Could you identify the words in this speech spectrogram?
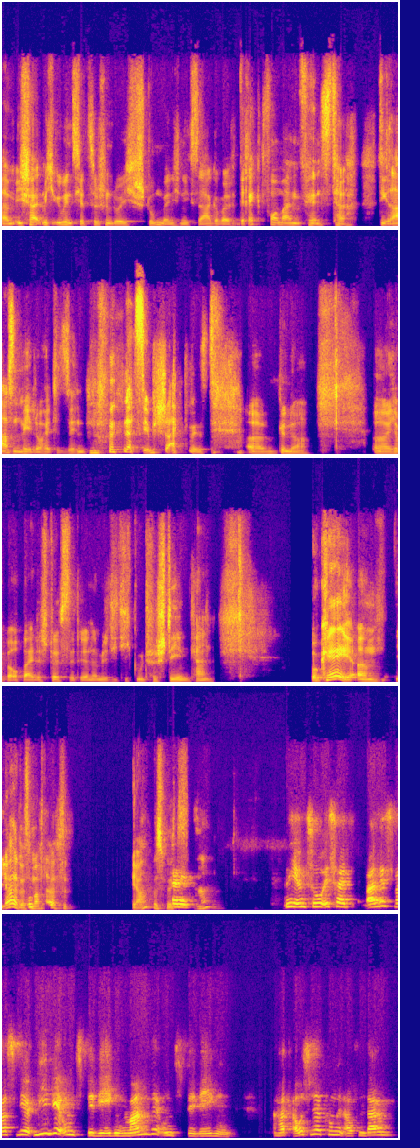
Ähm, ich schalte mich übrigens hier zwischendurch stumm, wenn ich nichts sage, weil direkt vor meinem Fenster die Rasenmähleute sind, dass ihr Bescheid wisst. Ähm, genau. Äh, ich habe ja auch beide Stöpsel drin, damit ich dich gut verstehen kann. Okay, ähm, ja, das macht also. Ja, was willst du sagen? Nee, und so ist halt alles, was wir, wie wir uns bewegen, wann wir uns bewegen, hat Auswirkungen auf den Darm.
